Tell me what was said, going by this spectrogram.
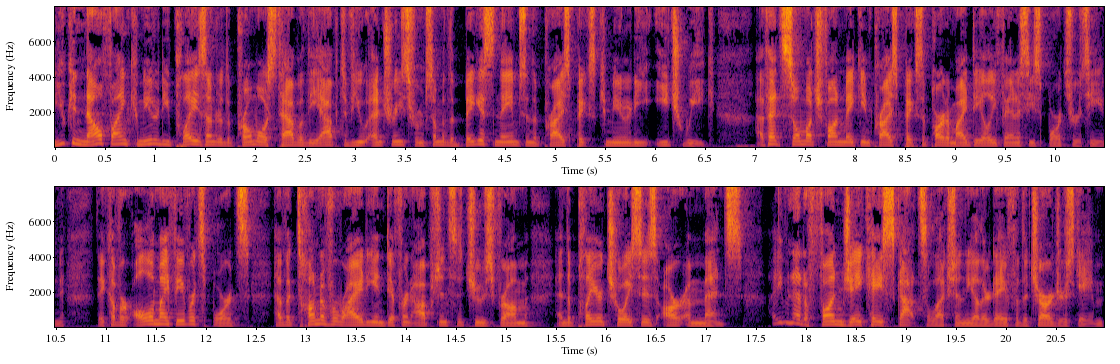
You can now find community plays under the promos tab of the app to view entries from some of the biggest names in the PrizePicks community each week. I've had so much fun making PrizePicks a part of my daily fantasy sports routine. They cover all of my favorite sports, have a ton of variety and different options to choose from, and the player choices are immense. I even had a fun J.K. Scott selection the other day for the Chargers game.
